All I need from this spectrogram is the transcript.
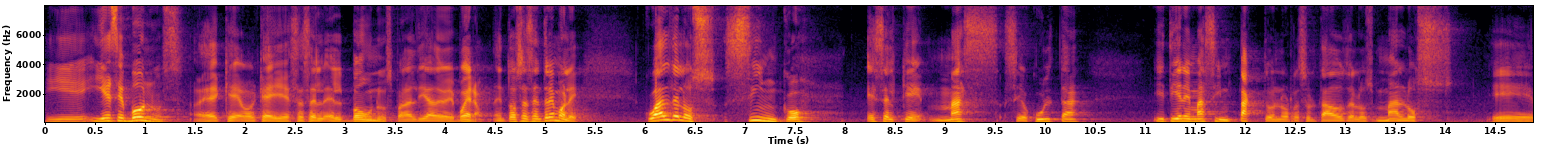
Y, ese bonus. que, ok, ese es el, el bonus para el día de hoy. Bueno, entonces entrémosle. ¿Cuál de los cinco es el que más se oculta y tiene más impacto en los resultados de los malos eh,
